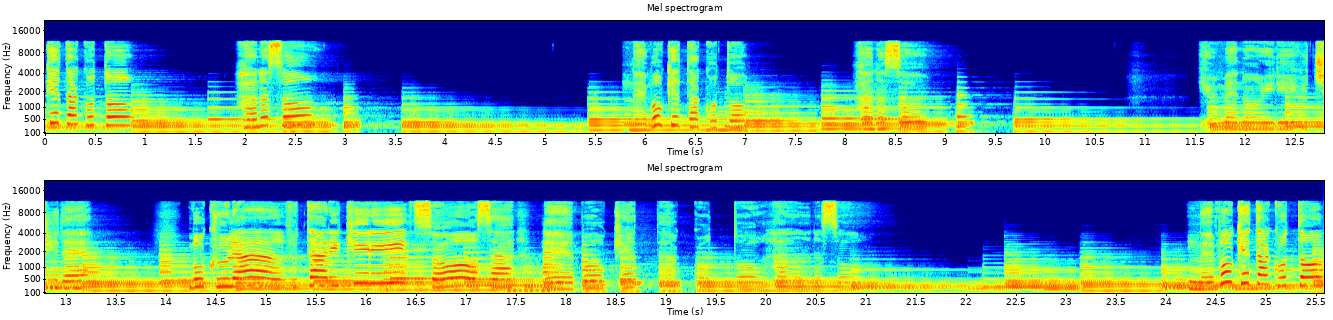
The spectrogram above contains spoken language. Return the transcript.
けたこと話そう。寝ぼけたこと話そう。夢の入り口で僕ら二人きりそうさ寝ぼけたこと話そう。寝ぼけたこと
